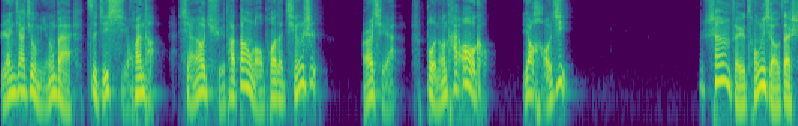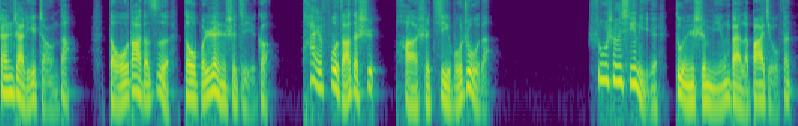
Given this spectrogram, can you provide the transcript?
人家就明白自己喜欢她，想要娶她当老婆的情诗，而且不能太拗口，要好记。”山匪从小在山寨里长大。斗大的字都不认识几个，太复杂的事怕是记不住的。书生心里顿时明白了八九分，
